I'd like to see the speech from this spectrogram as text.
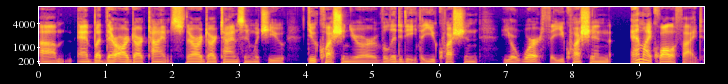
Um, and but there are dark times. There are dark times in which you do question your validity, that you question your worth, that you question, am I qualified?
